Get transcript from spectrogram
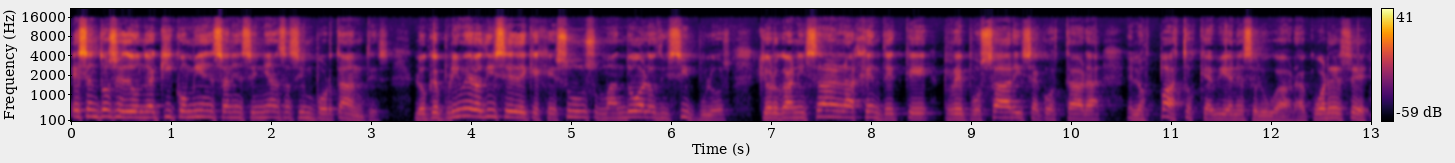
Es entonces de donde aquí comienzan enseñanzas importantes. Lo que primero dice de que Jesús mandó a los discípulos que organizaran a la gente que reposara y se acostara en los pastos que había en ese lugar. Acuérdense,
